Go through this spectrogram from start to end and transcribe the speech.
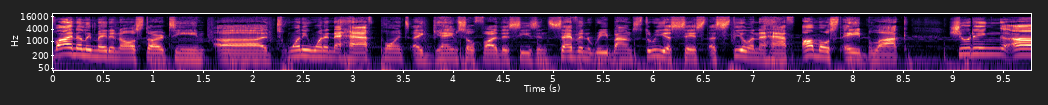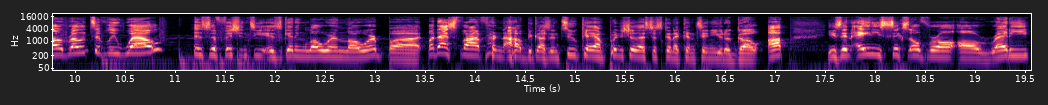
finally made an all-star team. Uh, 21 and a half points a game so far this season, seven rebounds, three assists, a steal and a half, almost a block. Shooting uh, relatively well. His efficiency is getting lower and lower, but but that's fine for now because in 2K, I'm pretty sure that's just going to continue to go up. He's an 86 overall already.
